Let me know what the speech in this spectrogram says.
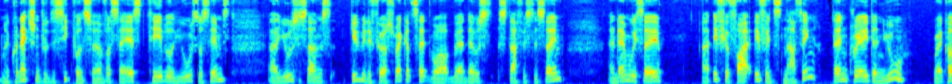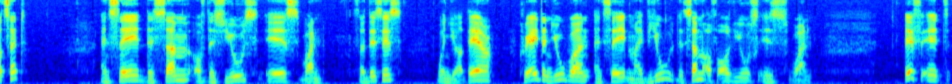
my connection to the SQL server says table user sims uh, user sums give me the first record set where, where those stuff is the same and then we say uh, if you find if it's nothing, then create a new record set and say the sum of this use is one. So this is when you're there, create a new one and say my view, the sum of all views is one. If it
